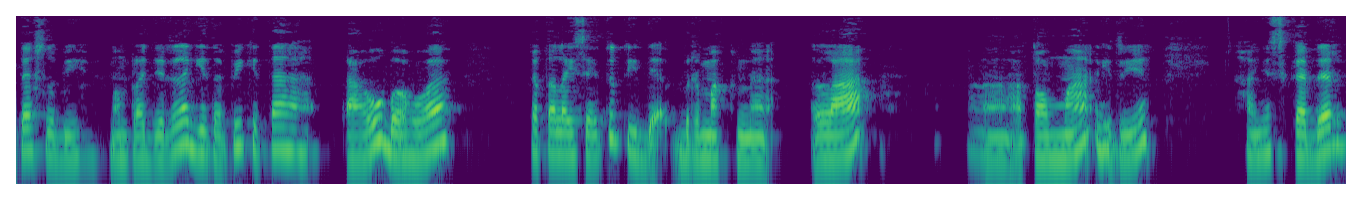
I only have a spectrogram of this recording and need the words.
kita harus lebih mempelajari lagi, tapi kita tahu bahwa kata laisa itu tidak bermakna la eh, atau ma gitu ya. Hanya sekadar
